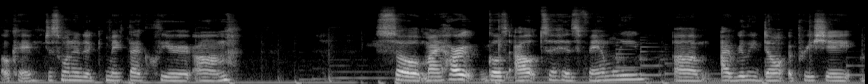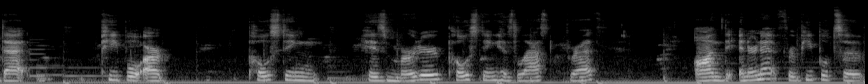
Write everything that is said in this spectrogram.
Okay, just wanted to make that clear. Um so my heart goes out to his family. Um, I really don't appreciate that people are posting his murder, posting his last breath on the internet for people to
